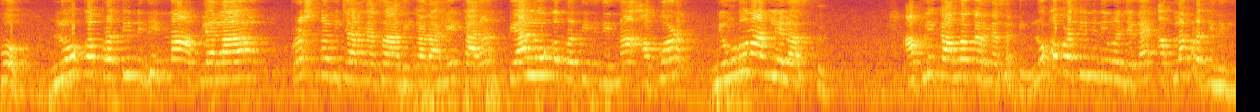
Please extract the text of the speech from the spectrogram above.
हो लोकप्रतिनिधींना आपल्याला प्रश्न विचारण्याचा अधिकार आहे कारण त्या लोकप्रतिनिधींना आपण निवडून आणलेलं असतं. आपली कामं करण्यासाठी. लोकप्रतिनिधी म्हणजे काय? आपला प्रतिनिधी.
